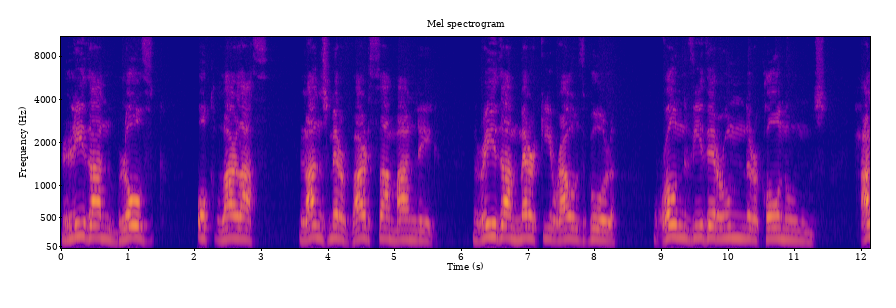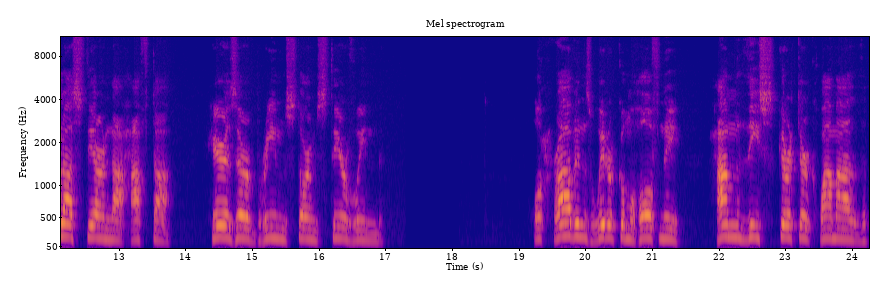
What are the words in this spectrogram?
Lidan blóð ok larlath, landsmir vartha manlig, Ríða merki ráðgúl, Ron viðir under konungs, Halastyrna hafta, Here's our brimstorm steerwind. Og hravens wirkum hofni, Ham því skirter kwamað,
